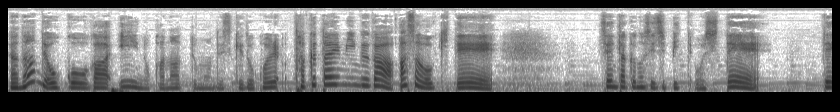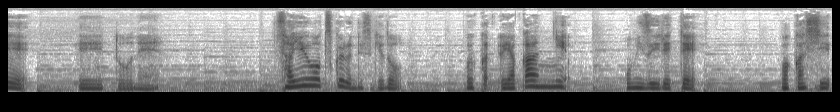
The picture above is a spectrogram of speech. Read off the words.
なんでお香がいいのかなって思うんですけど、これ、炊くタイミングが朝起きて、洗濯の指示ピッて押して、で、えっ、とね、左右を作るんですけど、夜間にお水入れて、沸かし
